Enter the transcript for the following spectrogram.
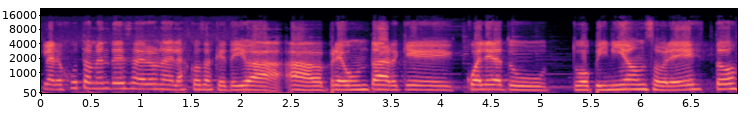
Claro, justamente esa era una de las cosas que te iba a preguntar, que, cuál era tu, opinión sobre esto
